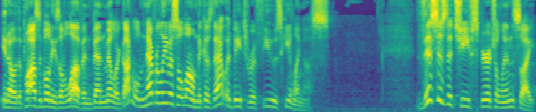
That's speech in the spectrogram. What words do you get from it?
you know, the possibilities of love in Ben Miller. God will never leave us alone because that would be to refuse healing us. This is the chief spiritual insight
